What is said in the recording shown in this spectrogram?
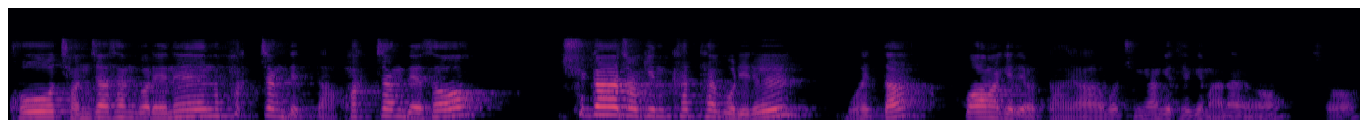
고 전자상거래는 확장됐다. 확장돼서 추가적인 카테고리를 뭐 했다? 포함하게 되었다. 야, 뭐 중요한 게 되게 많아요. 그렇죠?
